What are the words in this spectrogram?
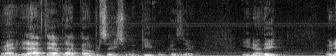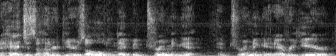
right? And I have to have that conversation with people because they're, you know, they when a hedge is 100 years old and they've been trimming it and trimming it every year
